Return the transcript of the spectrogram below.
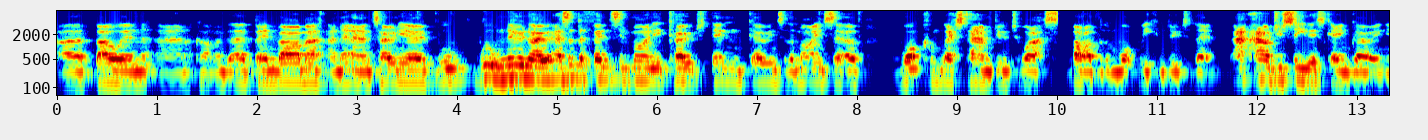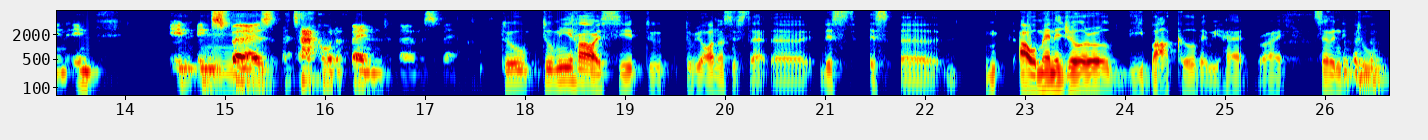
uh, Bowen, and I can't remember uh, Benrahma, and then Antonio? Will Will Nuno, as a defensive-minded coach, then go into the mindset of what can West Ham do to us rather than what we can do to them? How do you see this game going in in in, in Spurs attack or defend uh, respect. To to me, how I see it, to to be honest, is that uh, this is uh, our managerial debacle that we had, right? 72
